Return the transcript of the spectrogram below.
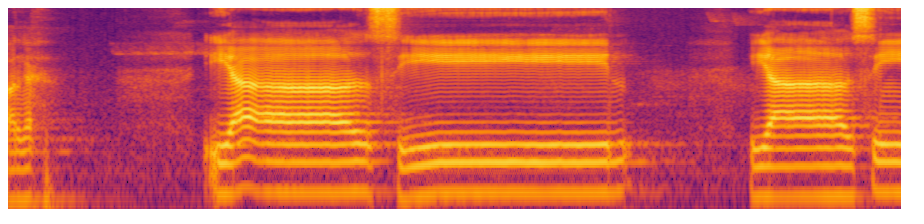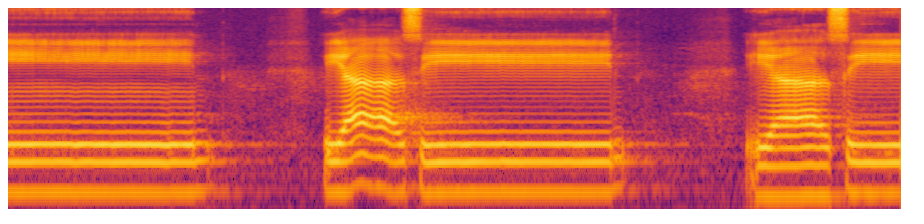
பாருங்கள் யாசீன் யாசீன் யாசீன் யாசீன்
